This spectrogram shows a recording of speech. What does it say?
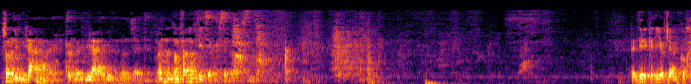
sono di Milano, eh, torno di Milano, quindi non, gente, non, non fa notizia queste cose. Per dire che Dio c'è ancora,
